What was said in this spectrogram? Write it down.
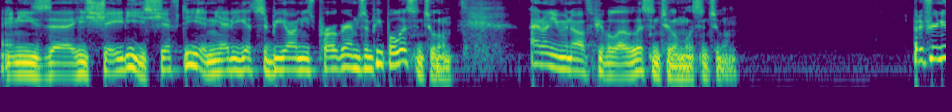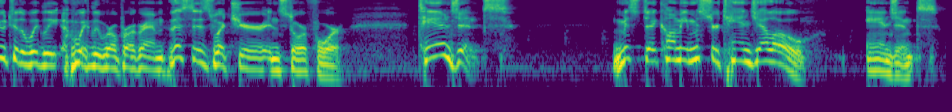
and he's uh, he's shady, he's shifty, and yet he gets to be on these programs and people listen to him. I don't even know if people that listen to him listen to him. But if you're new to the Wiggly Wiggly World program, this is what you're in store for. Tangents. Mr. They call me Mr. Tangelo. Tangents.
